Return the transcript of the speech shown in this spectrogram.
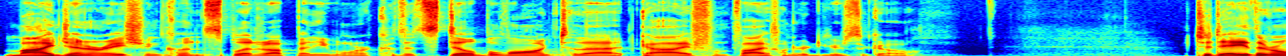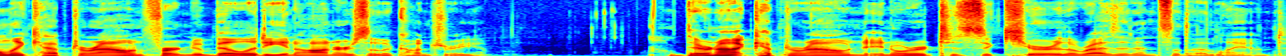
my generation couldn't split it up anymore because it still belonged to that guy from 500 years ago. Today, they're only kept around for nobility and honors of the country. They're not kept around in order to secure the residents of that land.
